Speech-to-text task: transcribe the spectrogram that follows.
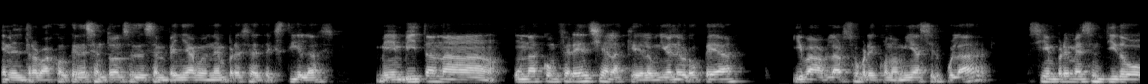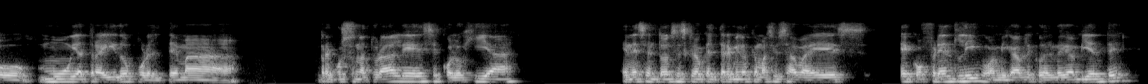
en el trabajo que en ese entonces desempeñaba en una empresa de textiles, me invitan a una conferencia en la que la Unión Europea iba a hablar sobre economía circular. Siempre me he sentido muy atraído por el tema recursos naturales, ecología. En ese entonces creo que el término que más se usaba es eco-friendly o amigable con el medio ambiente.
